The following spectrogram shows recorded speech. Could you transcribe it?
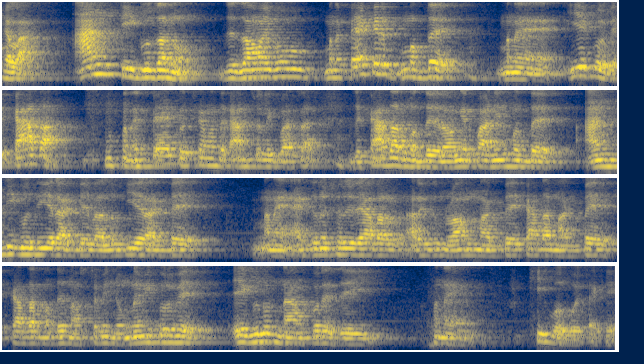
খেলা, আংটি গুজানো যে জামাই বউ মানে প্যাকের মধ্যে মানে ইয়ে করবে, কাদা। মানে প্যাক হচ্ছে আমাদের আঞ্চলিক ভাষা, যে কাদার মধ্যে, রঙের পানির মধ্যে আংটি গুজিয়ে রাখবে বা লুকিয়ে রাখবে। মানে একজনের শরীরে আবার আরেকজন রং মাখবে, কাদা মাখবে, কাদার মধ্যে নষ্টমী, নোংরামি করবে। এগুলোর নাম করে যেই মানে কি বলব এটাকে?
